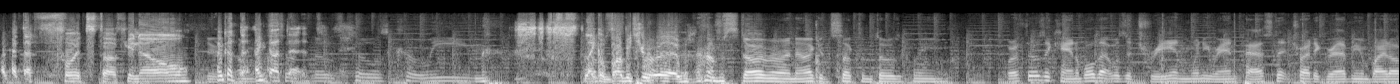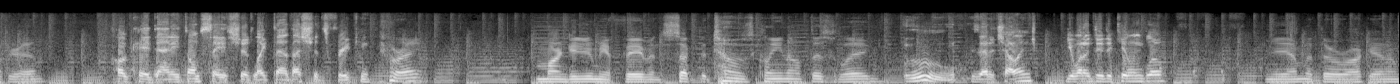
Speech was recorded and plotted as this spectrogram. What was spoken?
I got that foot stuff, you know. I got that. I got that. Those toes clean. Like a barbecue rib. I'm starving right now. I could suck some toes clean. What if there was a cannibal that was a tree and when he ran past it, tried to grab you and bite off your head? Okay, Danny, don't say shit like that. That shit's freaky. right? Martin, can you do me a favor and suck the toes clean off this leg? Ooh, is that a challenge? You want to do the killing blow? Yeah, I'm gonna throw a rock at him.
